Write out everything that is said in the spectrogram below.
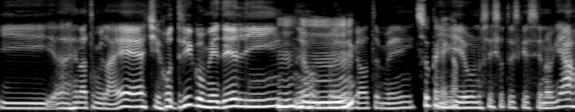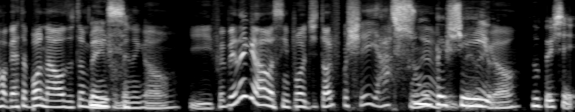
e a Renata Milaerte, Rodrigo Medellín, né? uhum. né? Foi legal também. Super legal. E eu, não sei se eu tô esquecendo alguém. Ah, a Roberta Bonaldo também, Isso. foi bem legal. E foi bem legal, assim, pô, o auditório ficou cheiaço, né? Super né? cheio. legal. Super cheio.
